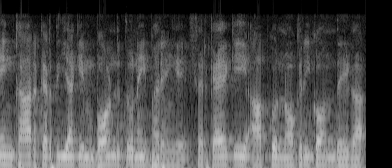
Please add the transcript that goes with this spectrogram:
इनकार कर दिया कि बॉन्ड तो नहीं भरेंगे। फिर कहे कि आपको नौकरी कौन देगा?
